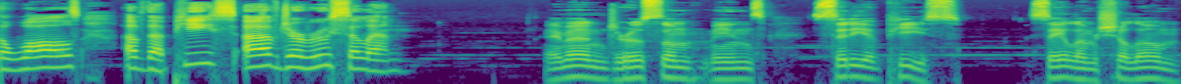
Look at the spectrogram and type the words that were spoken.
the walls of the peace of Jerusalem. Amen. Jerusalem means city of peace. Salem, Shalom.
